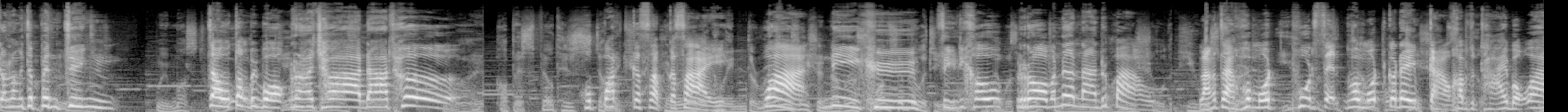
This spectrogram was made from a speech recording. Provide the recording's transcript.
กำลังจะเป็นจริง We must เจ้าต้องไปบอกราชาดาเธอร์ Hoppus felt his ฮบปัด stomach กระสับกระส่าย heroically the ว่า realization of นี่คือ responsibility สิ่งที่เขารอมาเนิ่นนานหรือเปล่า He หลังจากพ่อมดพูดเสร็จพ่อมดก็ได้กล่าวคำสุดท้ายบอกว่า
